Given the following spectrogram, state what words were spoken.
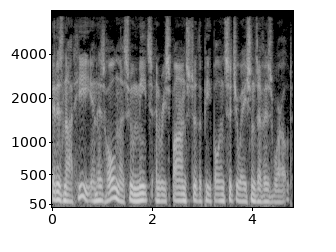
It is not he in his wholeness who meets and responds to the people and situations of his world.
